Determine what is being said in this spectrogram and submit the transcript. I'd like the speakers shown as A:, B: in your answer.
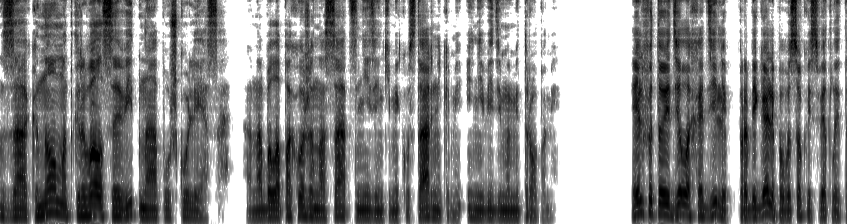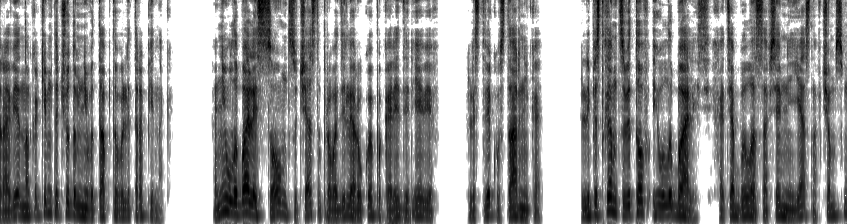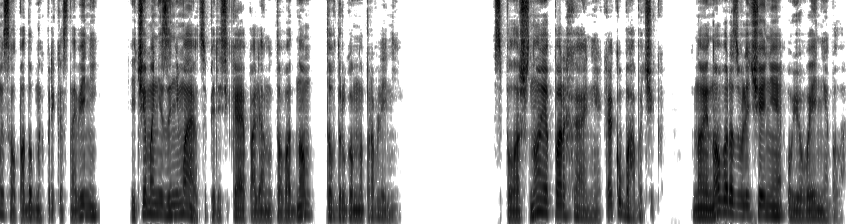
A: За окном открывался вид на опушку леса. Она была похожа на сад с низенькими кустарниками и невидимыми тропами. Эльфы то и дело ходили, пробегали по высокой светлой траве, но каким-то чудом не вытаптывали тропинок. Они улыбались солнцу, часто проводили рукой по коре деревьев, листве кустарника, лепесткам цветов и улыбались, хотя было совсем неясно, в чем смысл подобных прикосновений и чем они занимаются, пересекая поляну то в одном, то в другом направлении. Сплошное порхание, как у бабочек, но иного развлечения у Ювей не было.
